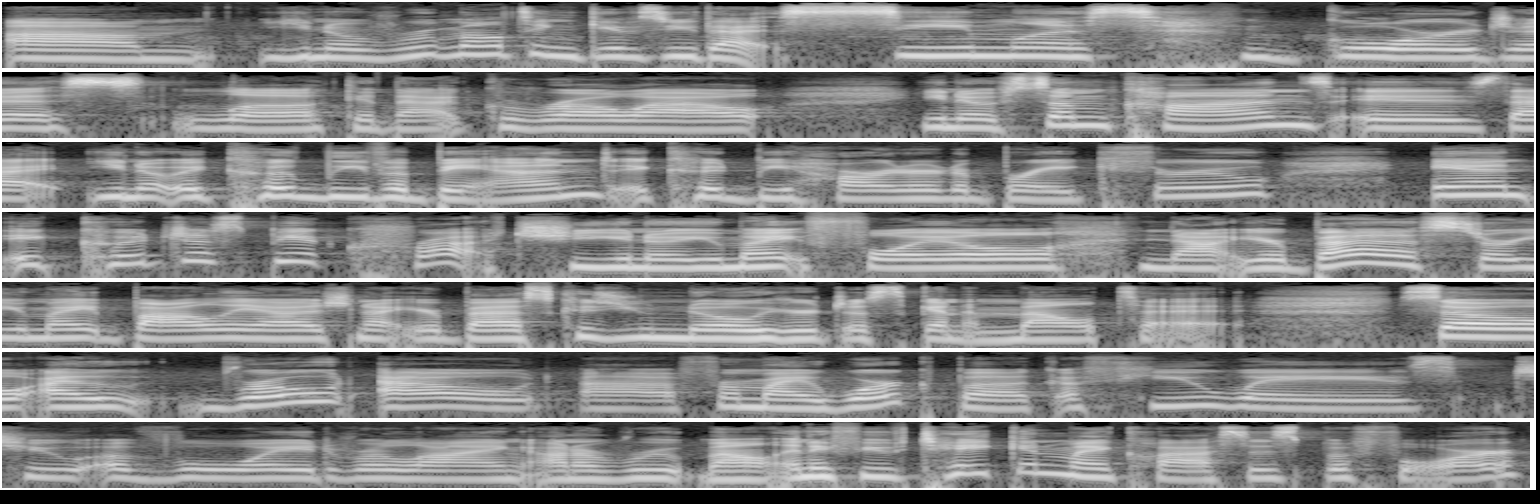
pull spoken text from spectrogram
Um, you know, root melting gives you that seamless, gorgeous look and that grow out. You know, some cons is that, you know, it could leave a band, it could be harder to break through, and it could just be a crutch. You know, you might foil not your best or you might balayage not your best because you know you're just going to melt it. So I wrote out uh, for my workbook a few ways to avoid relying on a root melt. And if you've taken my classes before,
